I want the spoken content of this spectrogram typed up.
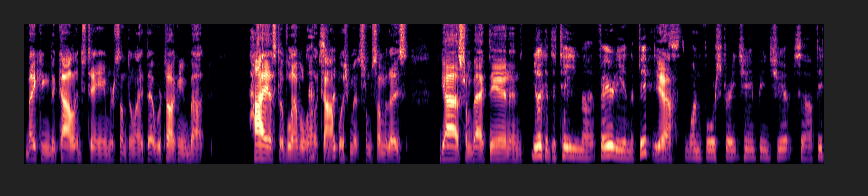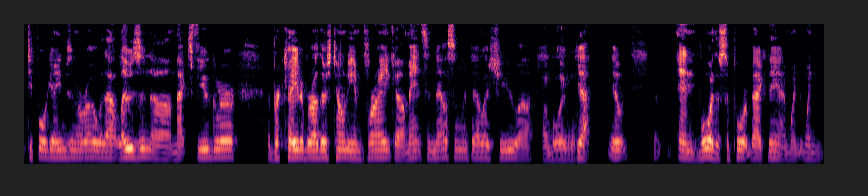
making the college team or something like that. We're talking about highest of level of Absolutely. accomplishments from some of those guys from back then. And You look at the team uh, Ferriday in the fifties. Yeah. won four straight championships, uh, fifty four games in a row without losing. Uh, Max Fugler, the Bricada brothers, Tony and Frank, uh, Manson Nelson went to LSU. Uh, unbelievable. Yeah, it, and boy, the support back then when when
